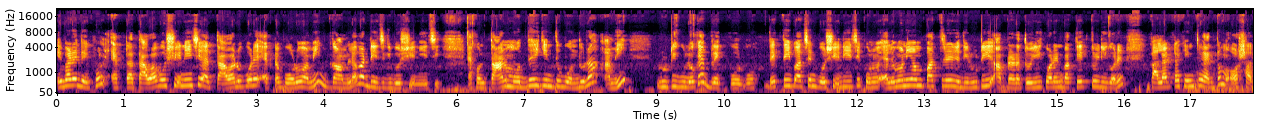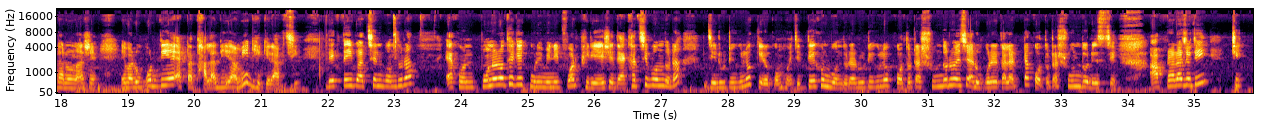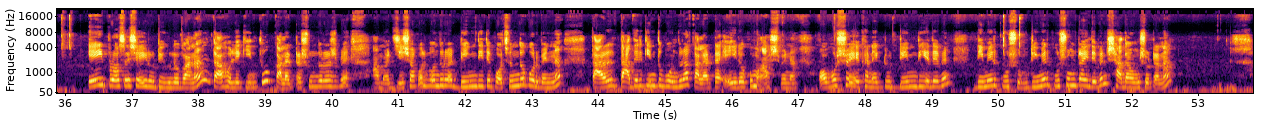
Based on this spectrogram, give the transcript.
এবারে দেখুন, একটা তাওয়া বসিয়ে নিয়েছি, আর তাওয়ার উপরে একটা বড় আমি গামলা বা ডেচকি বসিয়ে নিয়েছি। এখন তার মধ্যেই কিন্তু বন্ধুরা আমি রুটিগুলোকে ব্রেক করব। দেখতেই পাচ্ছেন, বসিয়ে দিয়েছি কোনো অ্যালুমিনিয়াম পাত্রে। যদি রুটি আপনারা তৈরি করেন বা কেক তৈরি করেন কালারটা কিন্তু একদম অসাধারণ আসে। এবার উপর দিয়ে একটা থালা দিয়ে আমি ঢেকে রাখছি। দেখতেই পাচ্ছেন বন্ধুরা, এখন পনেরো থেকে কুড়ি মিনিট পর ফিরে এসে দেখাচ্ছি বন্ধুরা যে রুটিগুলো কীরকম হয়েছে। দেখুন বন্ধুরা, রুটিগুলো কতটা সুন্দর হয়েছে আর উপরের কালারটা কতটা সুন্দর এসছে। আপনারা যদি ঠিক এই প্রসেসে এই রুটিগুলো বানান, তাহলে কিন্তু কালারটা সুন্দর আসবে। আমার যে সকল বন্ধুরা ডিম দিতে পছন্দ করবেন না, তার, তাদের কিন্তু বন্ধুরা কালারটা এই রকম আসবে না। অবশ্যই এখানে একটু ডিম দিয়ে দেবেন, ডিমের কুসুম, ডিমের কুসুমটাই দেবেন সাদা অংশটা না।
